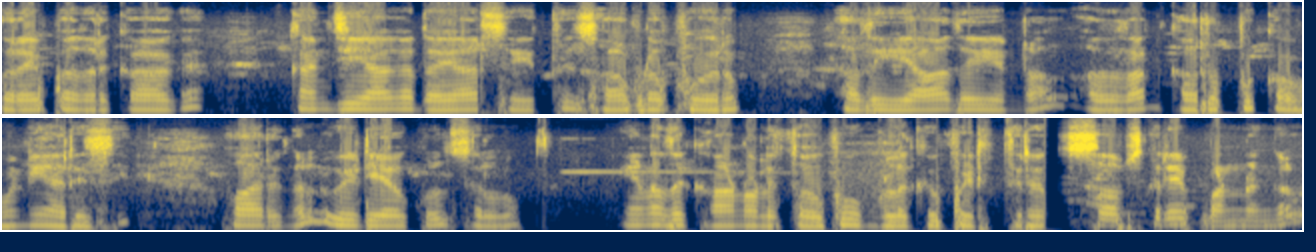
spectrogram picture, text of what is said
குறைப்பதற்காக கஞ்சியாக தயார் செய்து சாப்பிட போகிறோம். அது யாது என்றால் அதுதான் கருப்பு கவுனி அரிசி. வாருங்கள் வீடியோக்குள் செல்வோம். எனது காணொளி தொகுப்பு உங்களுக்கு பிடித்திருக்கும். சப்ஸ்கிரைப் பண்ணுங்கள்.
